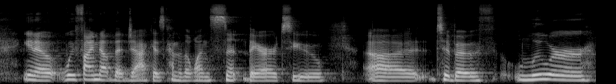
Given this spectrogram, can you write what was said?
you know, we find out that Jack is kind of the one sent there to uh, to both lure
